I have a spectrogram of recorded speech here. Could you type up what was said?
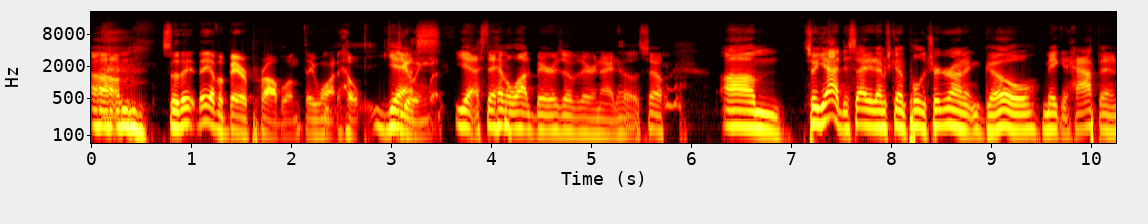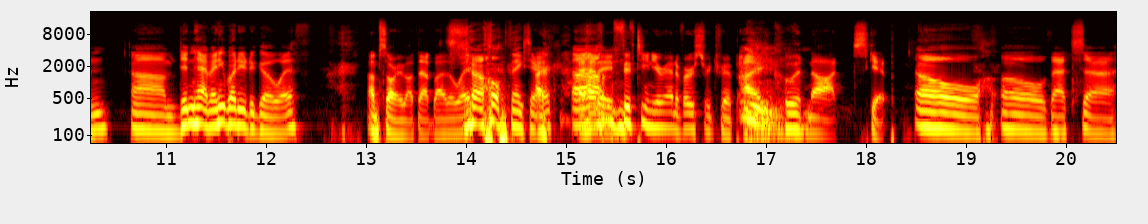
Um, so they, they have a bear problem they want help yes, dealing with. yes, they have a lot of bears over there in Idaho. So, um, so yeah, I decided I'm just gonna pull the trigger on it and go make it happen. Um, didn't have anybody to go with. I'm sorry about that, by the way. So thanks, Eric. I had a Um, 15 year anniversary trip I could not skip. oh, oh, that's uh,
